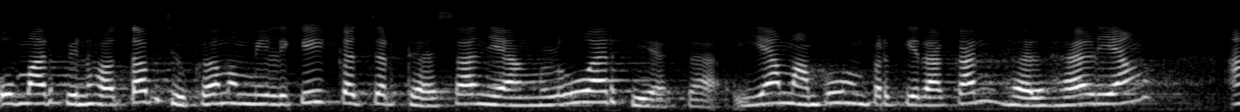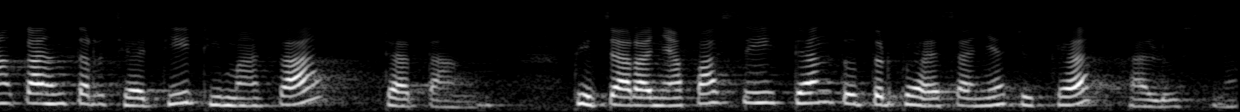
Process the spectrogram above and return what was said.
Umar bin Khattab juga memiliki kecerdasan yang luar biasa. Ia mampu memperkirakan hal-hal yang akan terjadi di masa datang bicaranya fasih dan tutur bahasanya juga halus. Nah,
